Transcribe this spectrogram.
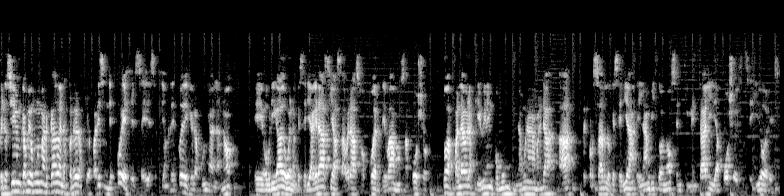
pero sí hay un cambio muy marcado en las palabras que aparecen después del 6 de septiembre, después de que lo apuñalan, ¿no? Eh, obligado, bueno, que sería gracias, abrazo, fuerte, vamos, apoyo, todas palabras que vienen como de alguna manera a reforzar lo que sería el ámbito no sentimental y de apoyo de sus seguidores.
